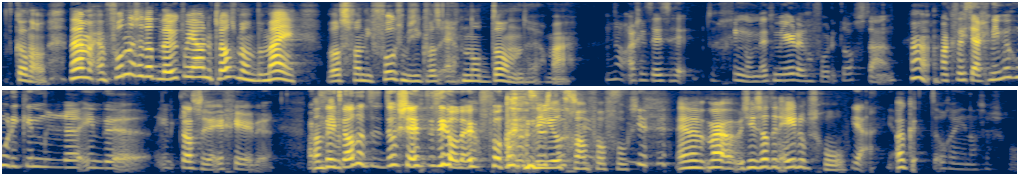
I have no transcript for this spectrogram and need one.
Het kan ook. Nou, maar en vonden ze dat leuk bij jou in de klas? Want bij mij was van die volksmuziek was echt not done, zeg maar. Nou, eigenlijk deed, gingen we met meerdere voor de klas staan. Ah. Maar ik weet eigenlijk niet meer hoe die kinderen in de, in de klas reageerden. Maar Want ik weet wel dat de docent het heel leuk vond. Die Dus hield gewoon van volks. En, maar je zat in Ede op school. Ja, ja Oké. de Oranje Nassauschool.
